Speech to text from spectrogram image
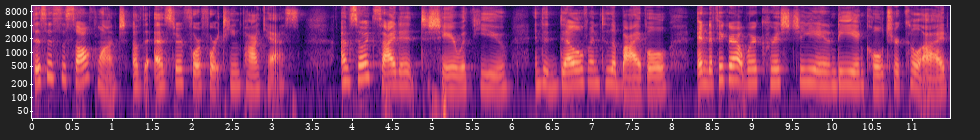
this is the soft launch of the Esther 414 podcast. I'm so excited to share with you and to delve into the Bible and to figure out where Christianity and culture collide,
